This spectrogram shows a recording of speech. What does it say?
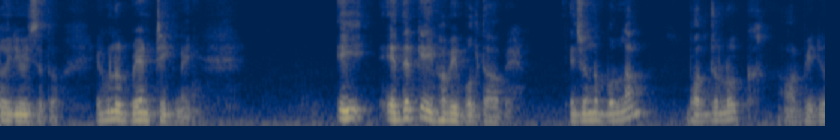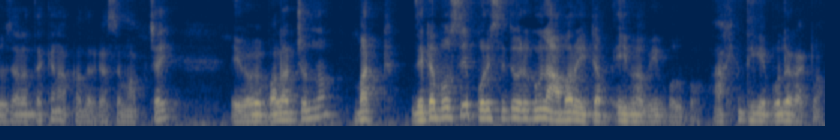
তৈরি হয়েছে তো। এগুলোর ব্রেন ঠিক নেই। এই, এদেরকে এইভাবেই বলতে হবে। এই জন্য বললাম, ভদ্রলোক আমার ভিডিও যারা দেখেন, আপনাদের কাছে মাপ চাই এইভাবে বলার জন্য। বাট যেটা বলছি, পরিস্থিতি ওরকম হলে আবার এইটা, এইভাবেই বলব। আগে থেকে বলে রাখলাম।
